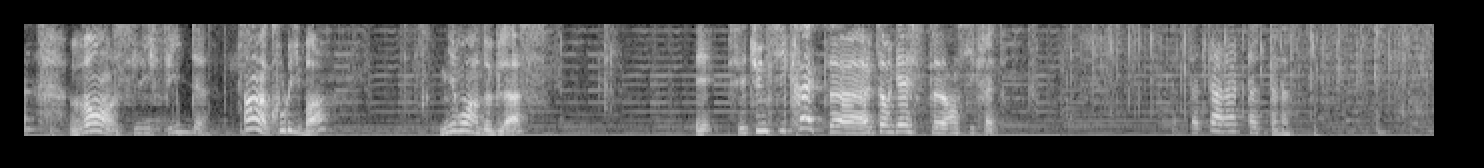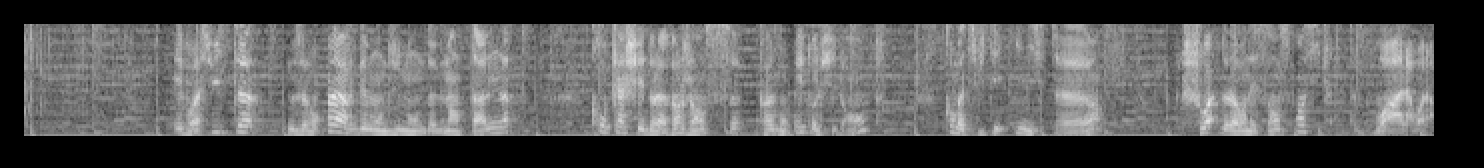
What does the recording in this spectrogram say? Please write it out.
vent Slifid. Un Kuriba. Miroir de glace. Et c'est une secrète Altergeist en secrète. Et pour la suite, nous avons un arc démon du monde mental caché de la vengeance, dragon étoile filante, combativité Inister, choix de la renaissance en secret. Voilà, voilà.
